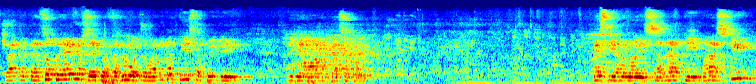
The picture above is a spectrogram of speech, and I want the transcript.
C'è anche il terzo premio, sempre a Ferru e Giovanni Battista, quindi gli diamo anche il terzo premio. Questi erano i sanati maschi.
